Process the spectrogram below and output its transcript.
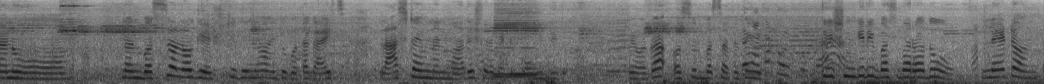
ನಾನು ನಾನು ಬಸ್ಸಲ್ಲಿ ಹೋಗಿ ಎಷ್ಟು ದಿನ ಆಯಿತು ಗೊತ್ತಾ ಗಾಯ್ಸ್ ಲಾಸ್ಟ್ ಟೈಮ್ ನಾನು ಮಾದೇಶ್ವರ ಬೆಟ್ಟಕ್ಕೆ ಹೋಗಿದ್ದಿದ್ದು. ಇವಾಗ ಹೊಸೂರು ಬಸ್ ಹತ್ತೀವಿ ಕೃಷ್ಣಗಿರಿ ಬಸ್ ಬರೋದು ಲೇಟು ಅಂತ.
